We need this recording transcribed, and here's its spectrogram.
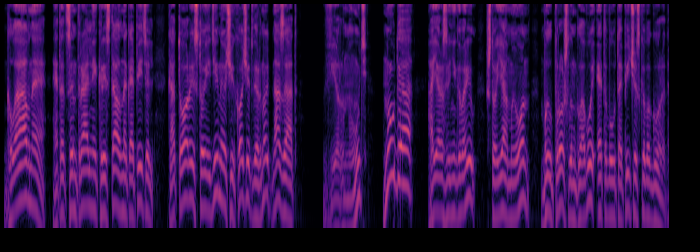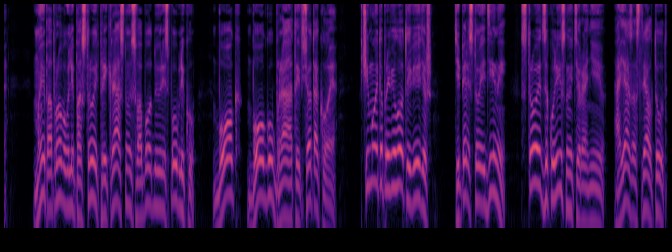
«Главное — это центральный кристалл-накопитель, который стоединый очень хочет вернуть назад». «Вернуть?» «Ну да. А я разве не говорил, что я, и он, был прошлым главой этого утопического города? Мы попробовали построить прекрасную свободную республику. Бог, Богу, брат и все такое. К чему это привело, ты видишь? Теперь стоединый строит закулисную тиранию, а я застрял тут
